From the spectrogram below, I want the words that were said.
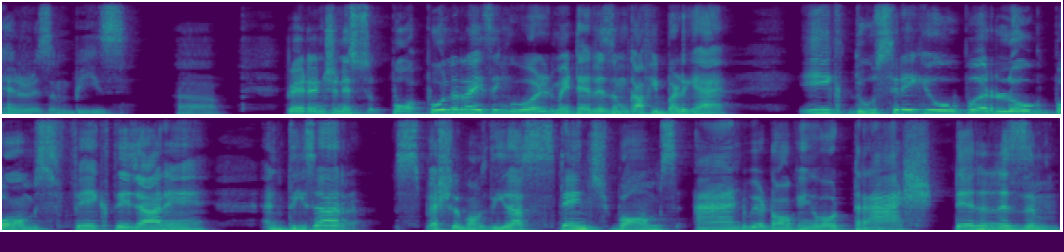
terrorism. bees uh, pay इस पोलराइजिंग वर्ल्ड में टेररिज्म काफ़ी बढ़ गया है। एक दूसरे के ऊपर लोग बॉम्ब्स फेंकते जा रहे हैं। And these are special bombs these are stench bombs and we are talking about trash terrorism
